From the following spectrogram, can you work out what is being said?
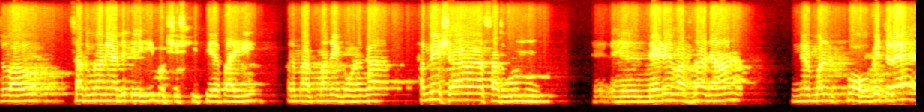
ਸੋ ਆਓ, ਸਤਿਗੁਰਾਂ ਨੇ ਅੱਜ ਇਹੀ ਬਖਸ਼ਿਸ਼ ਕੀਤੀ ਹੈ ਭਾਈ, ਪਰਮਾਤਮਾ ਦੇ ਗੁਣ ਗਾ, ਹਮੇਸ਼ਾ ਸਤਿਗੁਰੂ ਨੂੰ ਨੇੜੇ ਵਸਦਾ ਜਾਣ ਨਿਰਮਲ ਭਉ ਵਿੱਚ ਰਹਿ,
